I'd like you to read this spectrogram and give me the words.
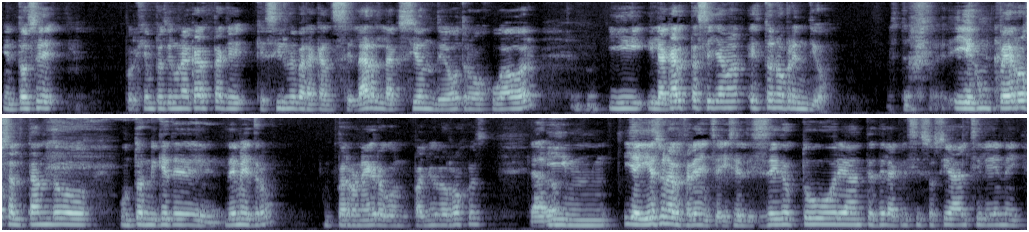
Entonces, por ejemplo, tiene una carta que, que sirve para cancelar la acción de otro jugador y, y la carta se llama Esto no prendió. Esto- Y es un perro saltando un torniquete de, de metro, un perro negro con pañuelos rojos. Claro, Y, mm, y ahí es una referencia, dice el 16 de octubre, antes de la crisis social chilena, y,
